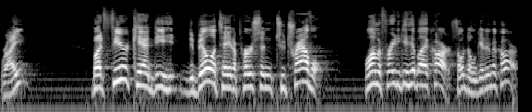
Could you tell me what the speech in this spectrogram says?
Right? But fear can de- debilitate a person to travel. Well, I'm afraid to get hit by a car, so don't get in a car.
